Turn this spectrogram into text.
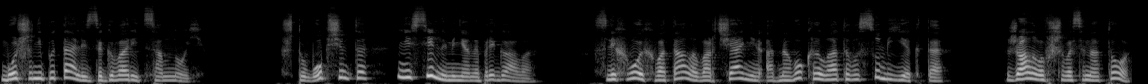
больше не пытались заговорить со мной. Что, в общем-то, не сильно меня напрягало. С лихвой хватало ворчания одного крылатого субъекта, жаловавшегося на то,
